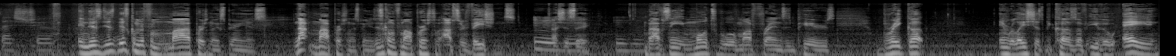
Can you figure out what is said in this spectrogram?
That's true. and this this this coming from my personal experience. Not my personal experience. This is coming from my personal observations, I should say. But I've seen multiple of my friends and peers break up in relationships because of either A,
